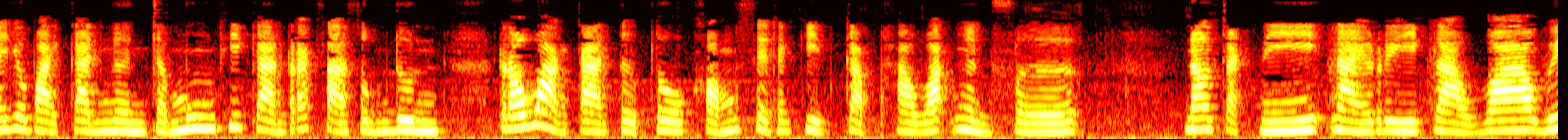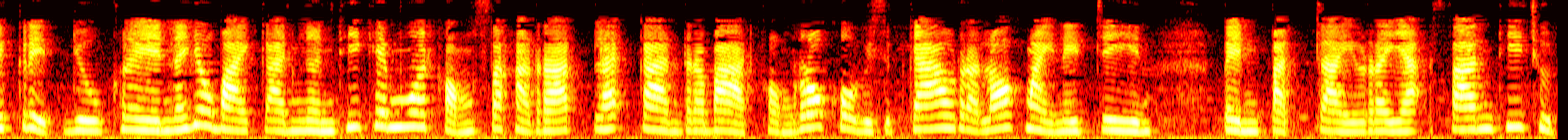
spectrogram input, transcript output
นโยบายการเงินจะมุ่งที่การรักษาสมดุล ระหว่างการเติบโตของเศรษฐกิจกับภาวะเงินเฟ้อ นอกจากนี้นายรีกล่าวว่าวิกฤตยูเครนนโยบายการเงินที่เข้มงวดของสหรัฐ และการระบาดของโรคโควิด -19 ระลอกใหม่ในจีน เป็นปัจจัยระยะสั้นที่ฉุด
